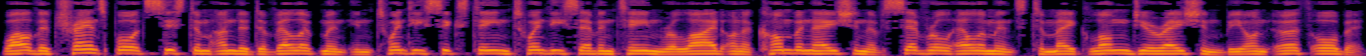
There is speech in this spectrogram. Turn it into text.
While the transport system under development in 2016–2017 relied on a combination of several elements to make long-duration beyond Earth orbit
